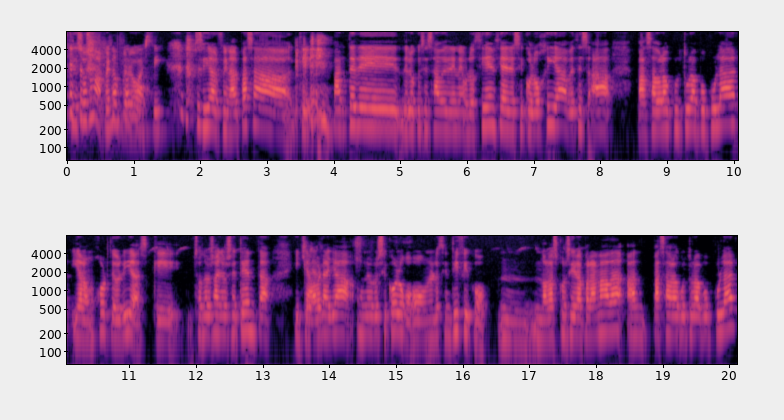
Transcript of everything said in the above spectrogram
que eso es una pena, pero... así. Sí, al final pasa que parte de, de lo que se sabe de neurociencia y de psicología a veces ha pasado a la cultura popular y a lo mejor teorías que son de los años 70 y que ahora ya un neuropsicólogo o un neurocientífico mm, no las considera para nada, han pasado a la cultura popular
